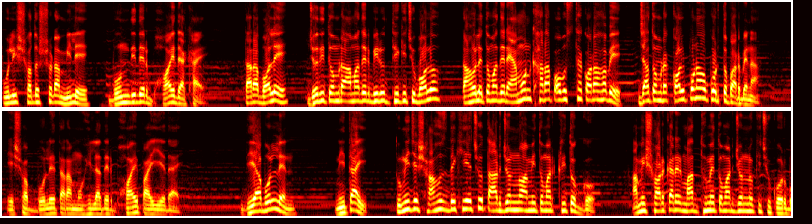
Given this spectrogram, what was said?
পুলিশ সদস্যরা মিলে বন্দীদের ভয় দেখায়। তারা বলে, যদি তোমরা আমাদের বিরুদ্ধে কিছু বলো, তাহলে তোমাদের এমন খারাপ অবস্থা করা হবে যা তোমরা কল্পনাও করতে পারবে না। এসব বলে তারা মহিলাদের ভয় পাইয়ে দেয়। দিয়া বললেন, নিতাই, তুমি যে সাহস দেখিয়েছ তার জন্য আমি তোমার কৃতজ্ঞ। আমি সরকারের মাধ্যমে তোমার জন্য কিছু করব।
